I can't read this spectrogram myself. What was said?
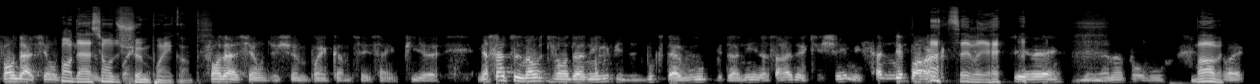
Fondation. Fondation du chum.com. Fondation du chum.com, c'est simple. Puis euh, merci à tout le monde qui vont donner, puis dites-vous que c'est à vous que vous donnez. A l'air d'un cliché, mais ça n'est pas c'est vrai. C'est vrai. C'est vraiment pour vous. Bon, ben, ouais.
